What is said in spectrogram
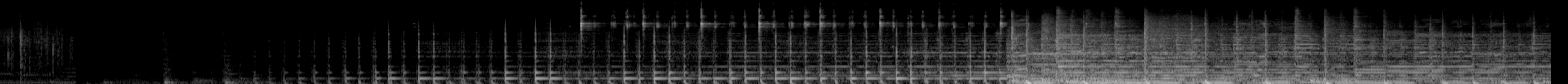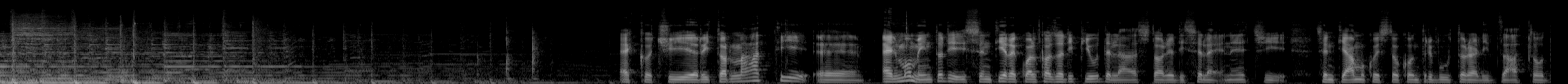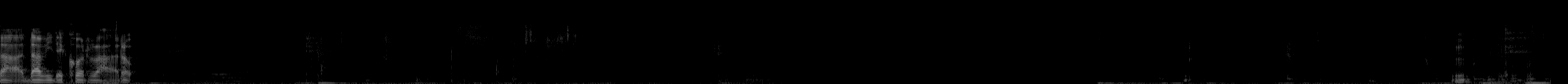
Eccoci ritornati, eh, è il momento di sentire qualcosa di più della storia di Selene, ci sentiamo questo contributo realizzato da Davide Corraro.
